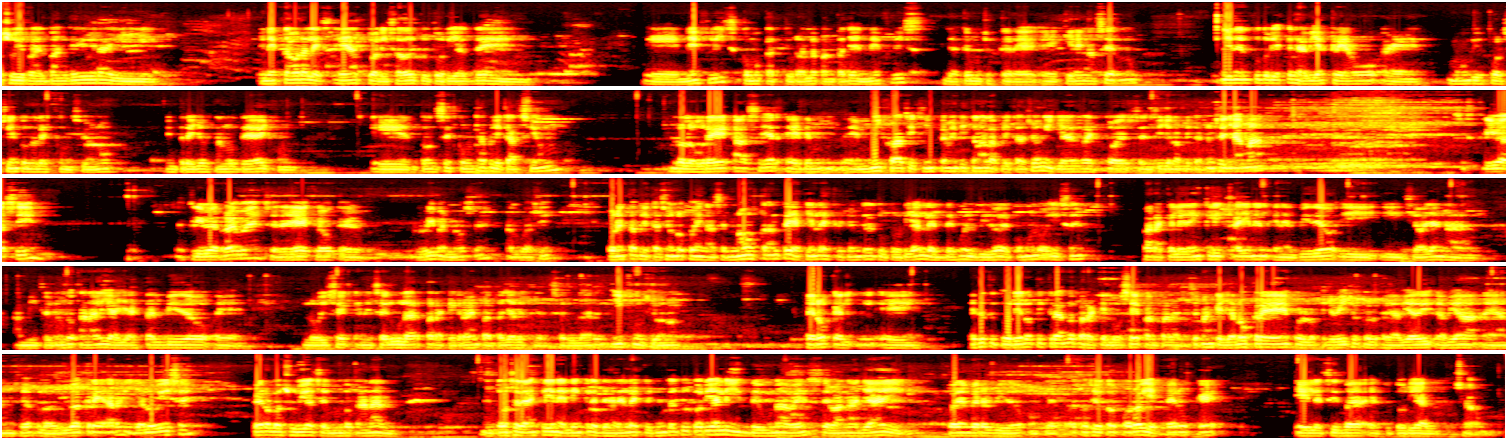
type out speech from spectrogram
soy Israel Banguera y en esta hora les he actualizado el tutorial de eh, Netflix, cómo capturar la pantalla de Netflix, ya que muchos eh, quieren hacerlo. Y en el tutorial que les había creado eh, un 10% no les funcionó, entre ellos están los de iPhone. entonces con esta aplicación lo logré hacer muy fácil, simplemente instalar la aplicación y ya el resto es sencillo. La aplicación se llama escribe así, escribe Reve, se lee creo que River, no sé, algo así. Con esta aplicación lo pueden hacer. No obstante, aquí en la descripción del tutorial les dejo el video de cómo lo hice para que le den clic ahí en el, en el video y, se vayan a, mi segundo canal y allá está el video. Eh, lo hice en el celular para que graben pantalla desde el celular y funcionó. Espero que eh, este tutorial lo estoy creando para que lo sepan, para que sepan que ya lo creé, por lo que yo he dicho que había, eh, anunciado que lo iba a crear y ya lo hice, pero lo subí al segundo canal. Entonces dan clic en el link que les dejaré en la descripción del tutorial y de una vez se van allá y pueden ver el video completo. Eso ha sido todo por hoy, espero que eh, les sirva el tutorial. Chao.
